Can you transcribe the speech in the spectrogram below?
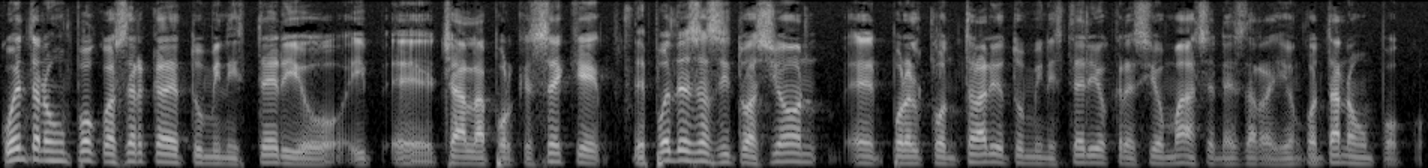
Cuéntanos un poco acerca de tu ministerio, eh, Chala, porque sé que después de esa situación, eh, por el contrario, tu ministerio creció más en esa región. Contanos un poco.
